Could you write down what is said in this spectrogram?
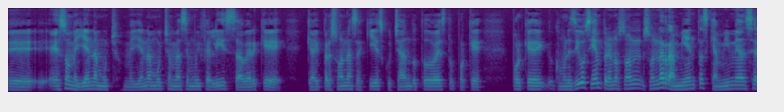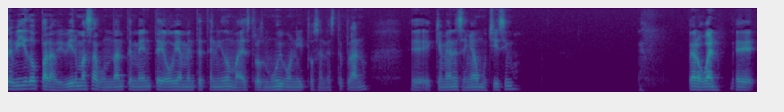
Eh, eso me llena mucho, me llena mucho, me hace muy feliz saber que, que hay personas aquí escuchando todo esto, porque, porque como les digo siempre, ¿no? son, son herramientas que a mí me han servido para vivir más abundantemente. Obviamente he tenido maestros muy bonitos en este plano, eh, que me han enseñado muchísimo. Pero bueno, eh,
